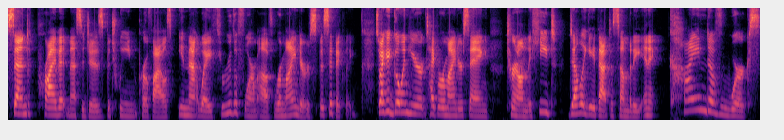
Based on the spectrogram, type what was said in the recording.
send private messages between profiles in that way through the form of reminders specifically. So I could go in here, type a reminder saying, turn on the heat, delegate that to somebody, and it kind of works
